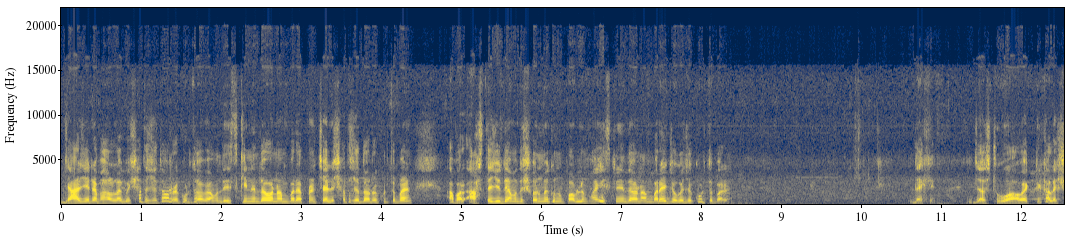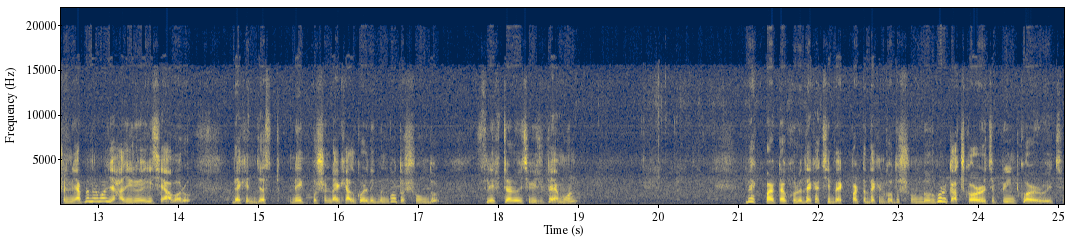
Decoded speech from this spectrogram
যার যেটা ভালো লাগবে সাথে সাথে অর্ডার করতে হবে। আমাদের স্ক্রিনে দেওয়া নাম্বারে আপনার চাইলে সাথে সাথে অর্ডার করতে পারেন। আবার আসতে যদি আমাদের শোরুমে কোনো প্রবলেম হয়, স্ক্রিনে দেওয়া নাম্বারে যোগাযোগ করতে পারেন। দেখেন। জাস্ট ওয়াও একটা কালেকশন নিয়ে আপনাদের মাঝে হাজির হয়ে গেছি আবারও। দেখেন জাস্ট নেক পোর্শনটা খেয়াল করে দেখবেন কত সুন্দর। স্লিভসটা রয়েছে কিছুটা এমন। ব্যাক পার্টটা খুলে দেখাচ্ছি। ব্যাক পার্টটা দেখেন কত সুন্দর করে কাজ করা রয়েছে প্রিন্ট করা রয়েছে।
